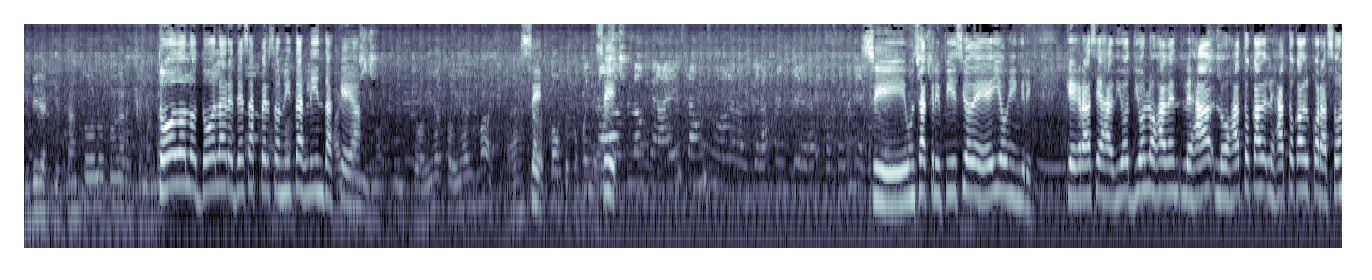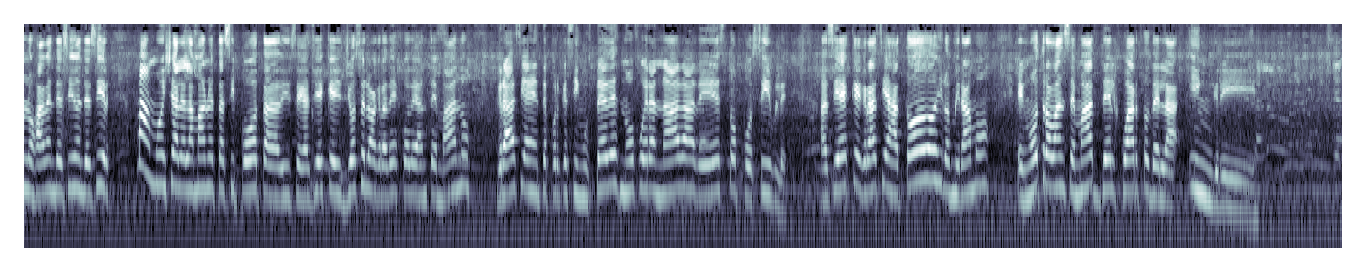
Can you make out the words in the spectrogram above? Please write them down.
y mire, aquí están todos los dólares que mandaron. Todos los dólares de esas personitas lindas que están, han. y no- y todavía, todavía hay más. Sí. tope. Sí. Sí, un sacrificio de ellos, Ingrid. Que gracias a Dios, Dios los ha, les ha, los ha tocado, les ha tocado el corazón, los ha bendecido en decir, vamos a echarle la mano a esta cipota, dice. Así es que yo se lo agradezco de antemano. Gracias, gente, porque sin ustedes no fuera nada de esto posible. Así es que gracias a todos y los miramos en otro avance más del cuarto de la Ingrid.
